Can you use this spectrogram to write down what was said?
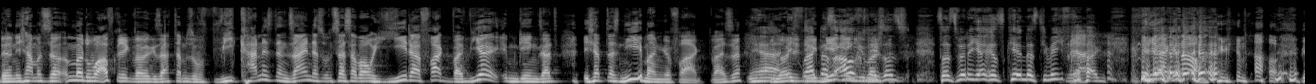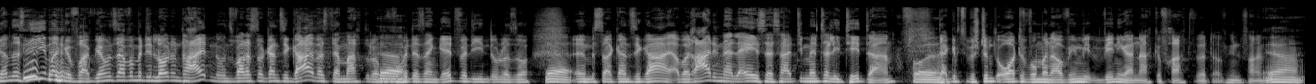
Und ich haben uns da immer drüber aufgeregt, weil wir gesagt haben, so, wie kann es denn sein, dass uns das aber auch jeder fragt? Weil wir im Gegensatz, ich habe das nie jemanden gefragt, weißt du? Ja, die Leute, ich frage die das mir auch nicht, sonst, sonst würde ich ja riskieren, dass die mich fragen. ja, genau, genau. Wir haben das nie jemanden gefragt. Wir haben uns einfach mit den Leuten unterhalten. Uns war das doch ganz egal, was der macht oder Ja. womit er sein Geld verdient oder so. Ja. Ähm, ist doch ganz egal. Aber gerade in LA ist das halt die Mentalität da. Voll. Da gibt's bestimmte Orte, wo man auch wen- weniger nachgefragt wird, auf jeden Fall. Ja.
